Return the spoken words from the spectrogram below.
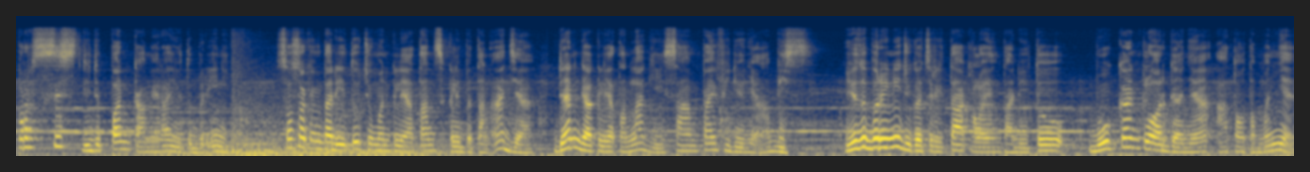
persis di depan kamera youtuber ini. Sosok yang tadi itu cuman kelihatan sekelibetan aja dan gak kelihatan lagi sampai videonya habis. Youtuber ini juga cerita kalau yang tadi itu bukan keluarganya atau temennya.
